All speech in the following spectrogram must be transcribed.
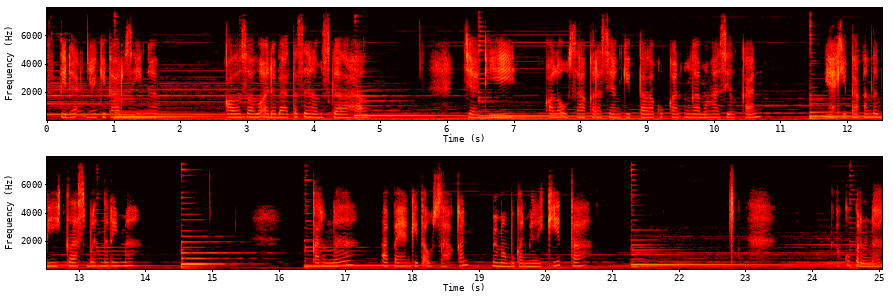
Setidaknya kita harus ingat kalau selalu ada batas dalam segala hal. Jadi, kalau usaha keras yang kita lakukan enggak menghasilkan, ya kita akan lebih ikhlas buat nerima. Karena apa yang kita usahakan memang bukan milik kita. Aku pernah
